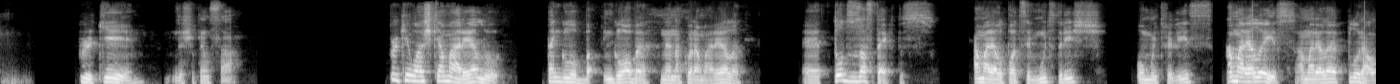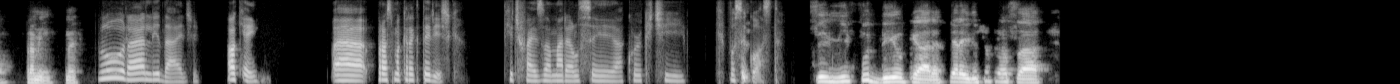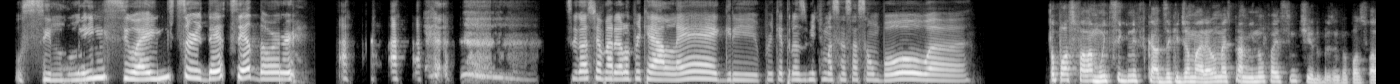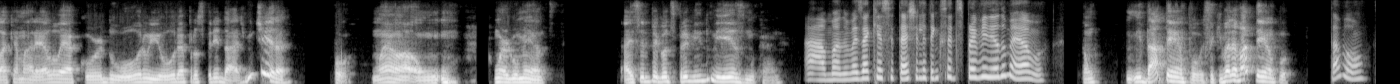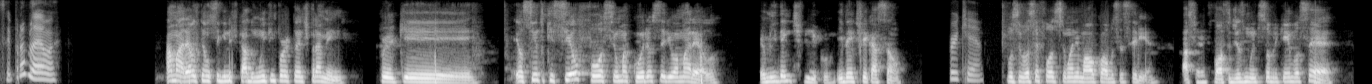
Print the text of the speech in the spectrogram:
Porque. Deixa eu pensar. Porque eu acho que amarelo tá engloba, engloba né, na cor amarela é, todos os aspectos. Amarelo pode ser muito triste ou muito feliz. Amarelo é isso. Amarelo é plural pra mim, né? Pluralidade. Ok. A próxima característica. Que te faz o amarelo ser a cor que te que você gosta. Você me fudeu, cara. Peraí, deixa eu pensar. O silêncio é ensurdecedor. Você gosta de amarelo porque é alegre, porque transmite uma sensação boa. Eu posso falar muitos significados aqui de amarelo, mas pra mim não faz sentido. Por exemplo, eu posso falar que amarelo é a cor do ouro e ouro é prosperidade. Mentira! Pô, não é um, um argumento. Aí você me pegou desprevenido mesmo, cara. Ah, mano, mas é que esse teste ele tem que ser desprevenido mesmo. Então, me dá tempo. Isso aqui vai levar tempo. Tá bom, sem problema. Amarelo tem um significado muito importante pra mim. Porque eu sinto que se eu fosse uma cor, eu seria o amarelo. Eu me identifico. Identificação. Por quê? Tipo, se você fosse um animal, qual você seria? A sua resposta diz muito sobre quem você é.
